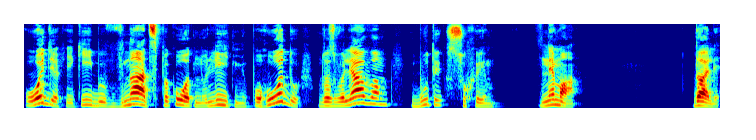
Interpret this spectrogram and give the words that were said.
одяг, який би в надспекотну літню погоду дозволяв вам бути сухим. Нема. Далі.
